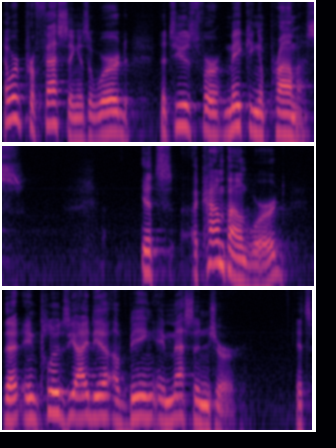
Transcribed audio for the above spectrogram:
That word professing is a word that's used for making a promise. It's a compound word that includes the idea of being a messenger. It's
